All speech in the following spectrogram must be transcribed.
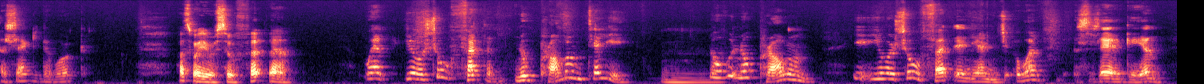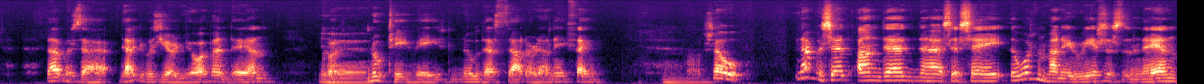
A second to work. That's why you were so fit then. Well, you were so fit that no problem, tell you. Mm. No, no problem. You, you were so fit and you enjoy, well, say again, that was a, that was your enjoyment then. Yeah. No TVs, no this, that, or anything. Mm. So that was it. And then, as I say, there wasn't many races. And then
